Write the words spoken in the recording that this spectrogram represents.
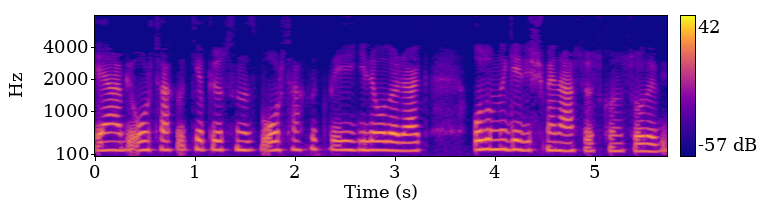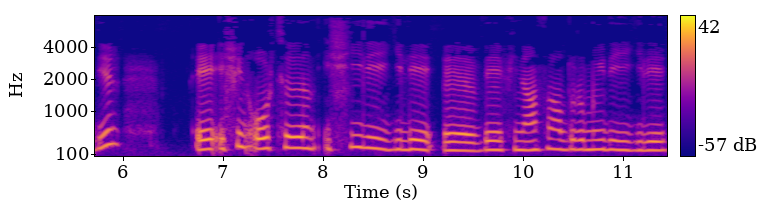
Eğer bir ortaklık yapıyorsanız bu ortaklıkla ilgili olarak olumlu gelişmeler söz konusu olabilir. E, eşin ortağın işiyle ilgili e, ve finansal durumuyla ilgili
